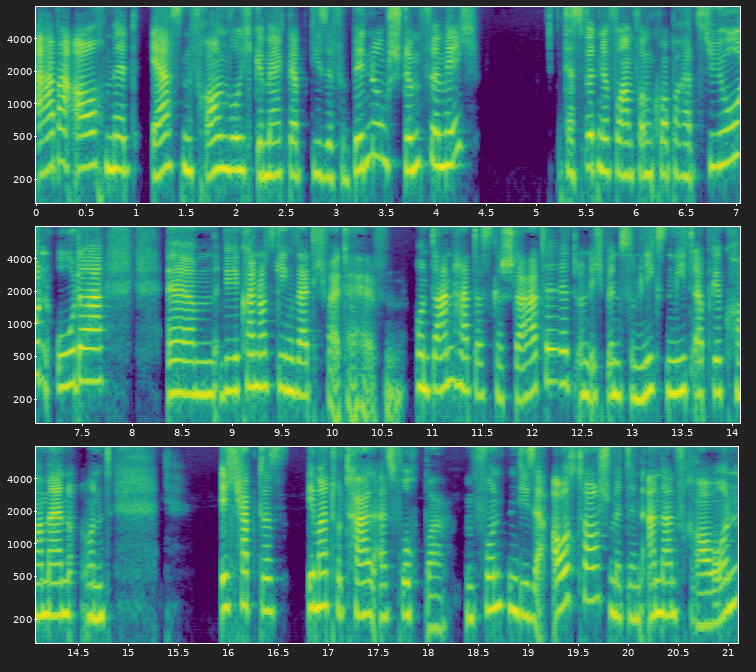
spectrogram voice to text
aber auch mit ersten Frauen, wo ich gemerkt habe, diese Verbindung stimmt für mich. Das wird eine Form von Kooperation oder ähm, wir können uns gegenseitig weiterhelfen. Und dann hat das gestartet und ich bin zum nächsten Meetup gekommen und ich habe das immer total als fruchtbar empfunden, dieser Austausch mit den anderen Frauen,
